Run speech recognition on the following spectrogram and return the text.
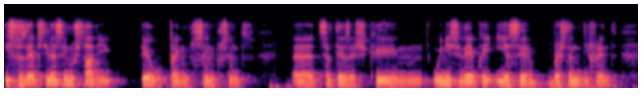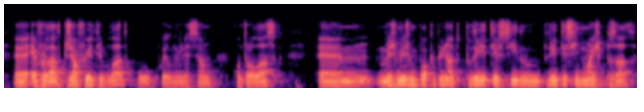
e se os adeptos estivessem no estádio, eu tenho 100% uh, ah, de certezas que um, o início da época ia ser bastante diferente. Uh, é verdade que já foi atribulado com, a eliminação contra o Lask, um, mas mesmo para o campeonato poderia ter sido, poderia ter sido mais pesado.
